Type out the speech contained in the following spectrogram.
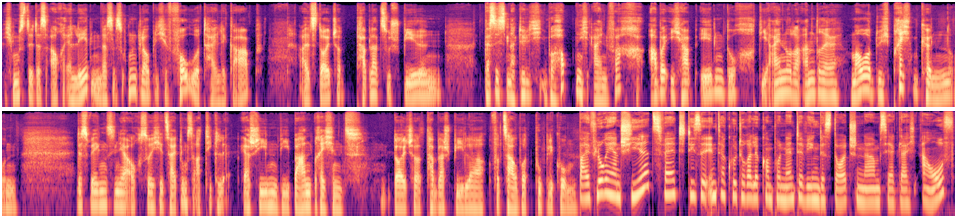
ich musste das auch erleben, dass es unglaubliche Vorurteile gab, als deutscher Tabla zu spielen. Das ist natürlich überhaupt nicht einfach, aber ich habe eben durch die ein oder andere Mauer durchbrechen können. Und deswegen sind ja auch solche Zeitungsartikel erschienen wie bahnbrechend deutscher Tablaspieler verzaubert Publikum. Bei Florian Schierz fällt diese interkulturelle Komponente wegen des deutschen Namens ja gleich auf.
